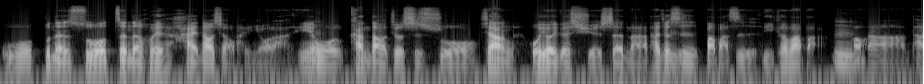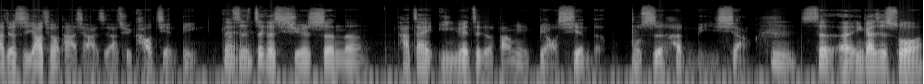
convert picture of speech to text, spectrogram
我不能说真的会害到小朋友啦，因为我看到就是说，嗯、像我有一个学生啊，他就是爸爸是理科爸爸，嗯，好，那他就是要求他小孩子要去考检定，可是这个学生呢，他在音乐这个方面表现的。不是很理想，嗯，是呃，应该是说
